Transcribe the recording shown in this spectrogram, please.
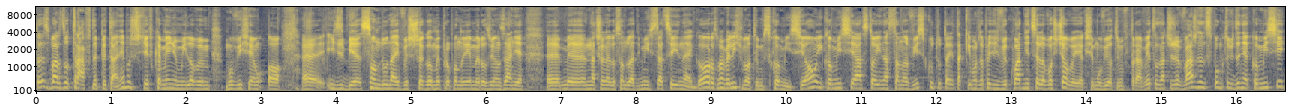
To jest bardzo trafne pytanie, bo rzeczywiście w kamieniu milowym mówi się o e, Izbie Sądu Najwyższego. My proponujemy rozwiązanie Naczelnego Sądu Administracyjnego. Rozmawialiśmy o tym z komisją i komisja stoi na stanowisku tutaj takiej, można powiedzieć, wykładnie celowościowej, jak się mówi o tym w prawie. To znaczy, że ważne z punktu widzenia komisji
